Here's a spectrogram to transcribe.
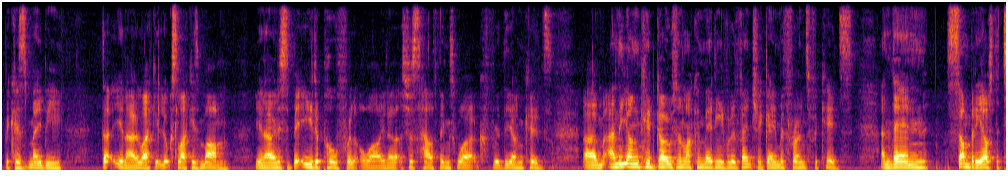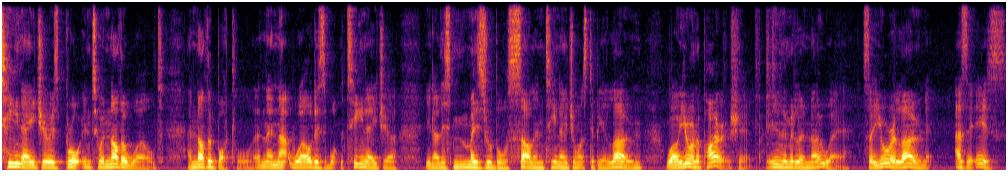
because maybe that you know, like it looks like his mum, you know, and it's a bit Oedipal for a little while. You know, that's just how things work with the young kids. Um, and the young kid goes on like a medieval adventure, Game of Thrones for kids. And then somebody else, the teenager, is brought into another world, another bottle, and then that world is what the teenager, you know, this miserable, sullen teenager wants to be alone. Well, you're on a pirate ship, you're in the middle of nowhere, so you're alone as it is.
